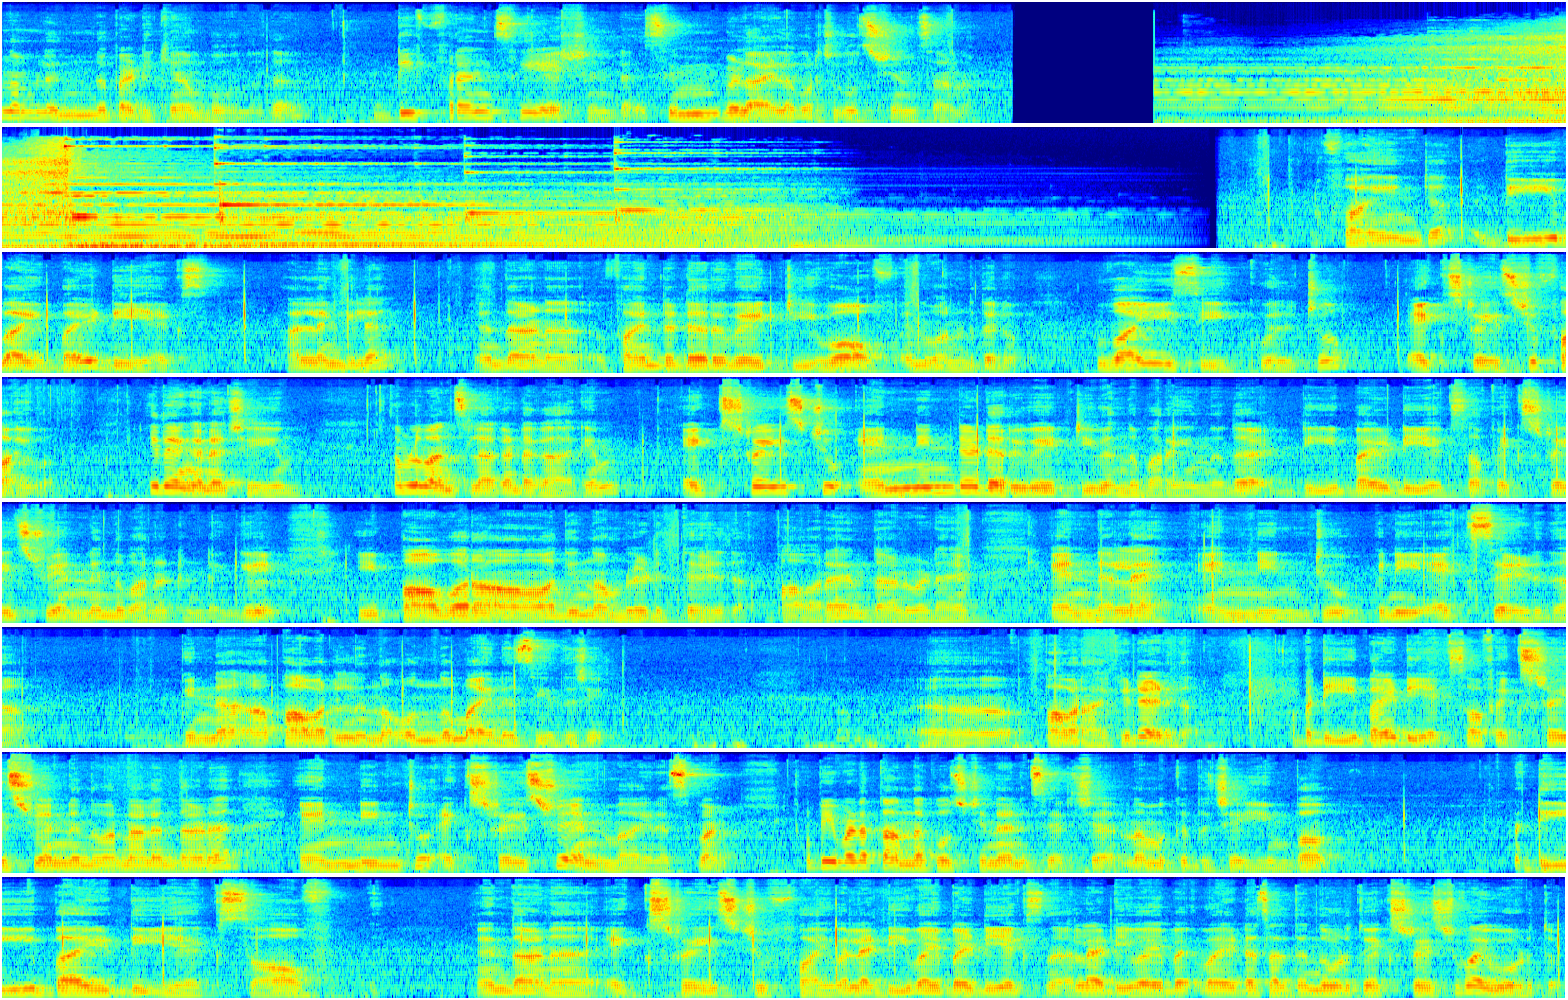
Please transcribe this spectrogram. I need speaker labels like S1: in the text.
S1: നമ്മൾ ഇന്ന് പഠിക്കാൻ പോകുന്നത് ഡിഫറൻസിയേഷന്റെ സിമ്പിളായുള്ള കുറച്ച് ക്വസ്റ്റ്യൻസ് ആണ്. Find d y by d x അല്ലെങ്കിൽ എന്താണ് ഫൈൻഡ് ഡെറിവേറ്റീവ് ഓഫ് എന്ന് പറഞ്ഞിട്ട് തരും. Y is equal to x raise to five ഇതെങ്ങനെ ചെയ്യും? നമ്മൾ മനസ്സിലാക്കേണ്ട കാര്യം എക്സ് റേസ് ടു എന്നിന്റെ ഡെറിവേറ്റീവ് എന്ന് പറയുന്നത് d by d x of x raise to n എന്ന് പറഞ്ഞിട്ടുണ്ടെങ്കിൽ ഈ പവർ ആദ്യം നമ്മൾ എടുത്ത് എഴുതുക. പവർ എന്താണ് ഇവിടെ? എൻ അല്ലേ? എൻ ഇന്റു പിന്നെ ഈ എക്സ് എഴുതുക. പിന്നെ ആ പവറിൽ നിന്ന് ഒന്ന് മൈനസ് ചെയ്ത് പവറാക്കിയിട്ട് പവർ ആക്കിയിട്ട് എഴുതാം അപ്പോൾ d by d x of x raise to n എന്ന് പറഞ്ഞാൽ എന്താണ്? N into x raise to n minus one അപ്പോൾ ഇവിടെ തന്ന ക്വസ്റ്റ്യൻ അനുസരിച്ച് നമുക്കിത് ചെയ്യുമ്പോൾ d by d x of എന്താണ് എക്സ് റേസ് ടു ഫൈവ് അല്ല? D y by d x അല്ല? ഡി വൈ ബൈ വൈയുടെ സ്ഥലത്ത് എന്ത് കൊടുത്തു? എക്സ് റേസ് ടു ഫൈവ് കൊടുത്തു.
